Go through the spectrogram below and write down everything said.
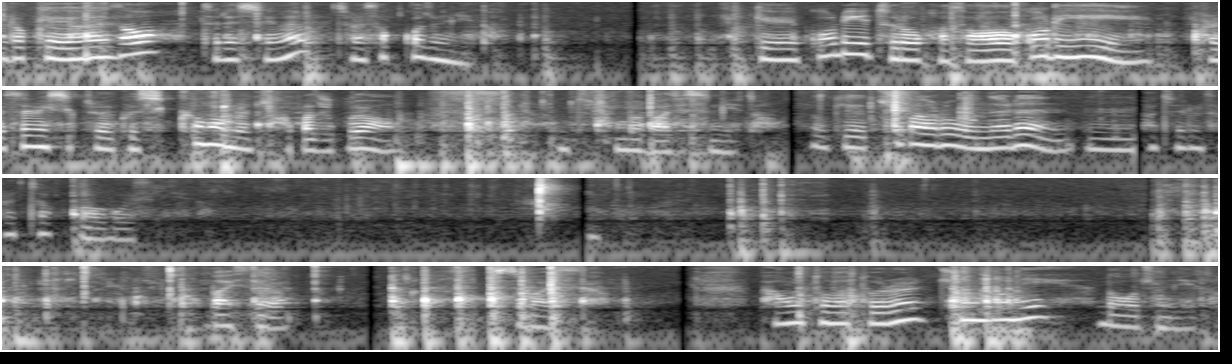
이렇게 해서 드레싱을 잘 섞어줍니다. 이게 꿀이 들어가서 꿀이 발사믹 식초의 그 시큼함을 잡아주고요. 정말 맛있습니다. 여기에 추가로 오늘은 음, 바지를 살짝 넣어보겠습니다. 맛있어요. 진짜 맛있어요. 방울토마토를 충분히 넣어줍니다.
